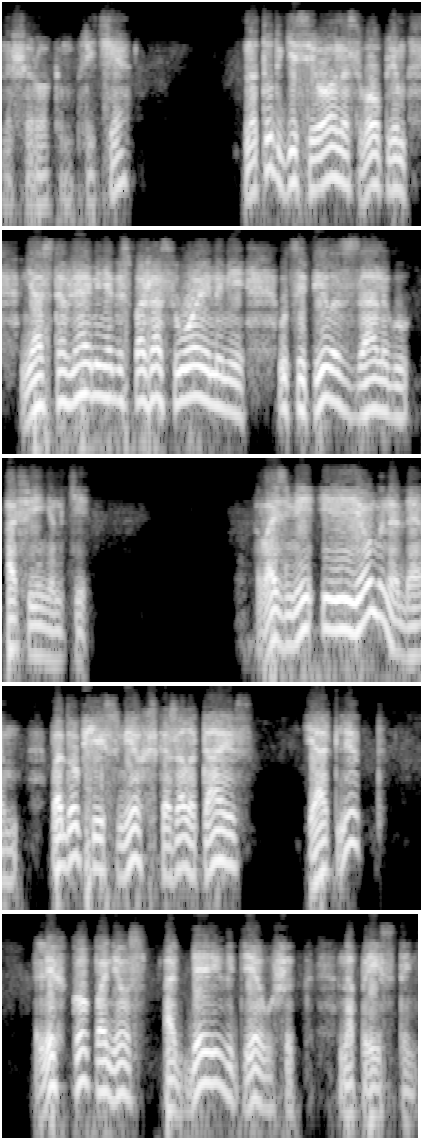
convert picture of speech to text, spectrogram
на широком плече. Но тут Гесиона с воплем «Не оставляй меня, госпожа, с воинами!» уцепилась за ногу Афиненки. «Возьми и ее, Менедем!» под общий смех сказала Таис, и атлет легко понес обеих девушек на пристань.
